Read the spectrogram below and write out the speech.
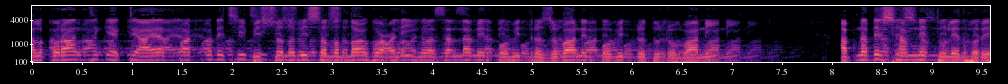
আল কোরআন থেকে একটি আয়াত পাঠ করেছি। বিশ্বনবী আলাইহি ওয়াসাল্লামের পবিত্র জুবানের পবিত্র দুটো বাণী আপনাদের সামনে তুলে ধরে,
